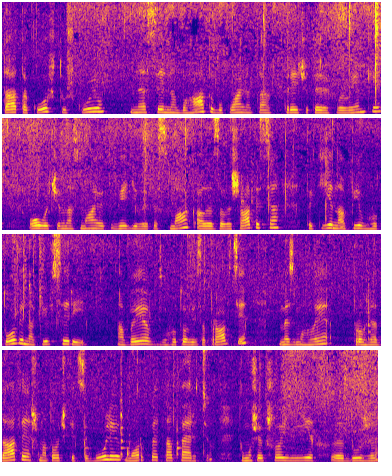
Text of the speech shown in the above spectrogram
та також тушкую не сильно багато, буквально так 3-4 хвилинки. Овочі в нас мають виділити смак, але залишатися такі напівготові, напівсирі, аби в готовій заправці ми змогли проглядати шматочки цибулі, моркви та перцю. Тому що якщо їх дуже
